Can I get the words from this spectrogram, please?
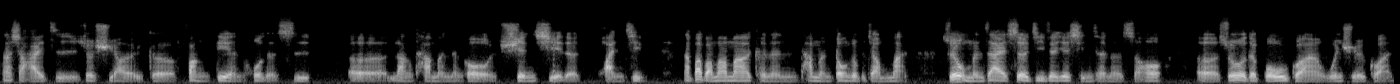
那小孩子就需要有一个放电，或者是呃，让他们能够宣泄的环境。那爸爸妈妈可能他们动作比较慢，所以我们在设计这些行程的时候，呃，所有的博物馆、文学馆，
